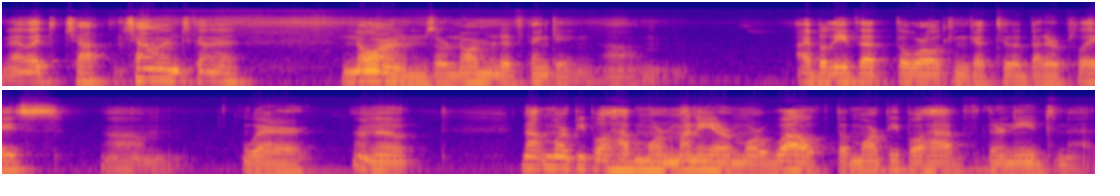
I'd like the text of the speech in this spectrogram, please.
and I like to cha- challenge kind of norms or normative thinking. Um, I believe that the world can get to a better place um, where I don't know, not more people have more money or more wealth, but more people have their needs met:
